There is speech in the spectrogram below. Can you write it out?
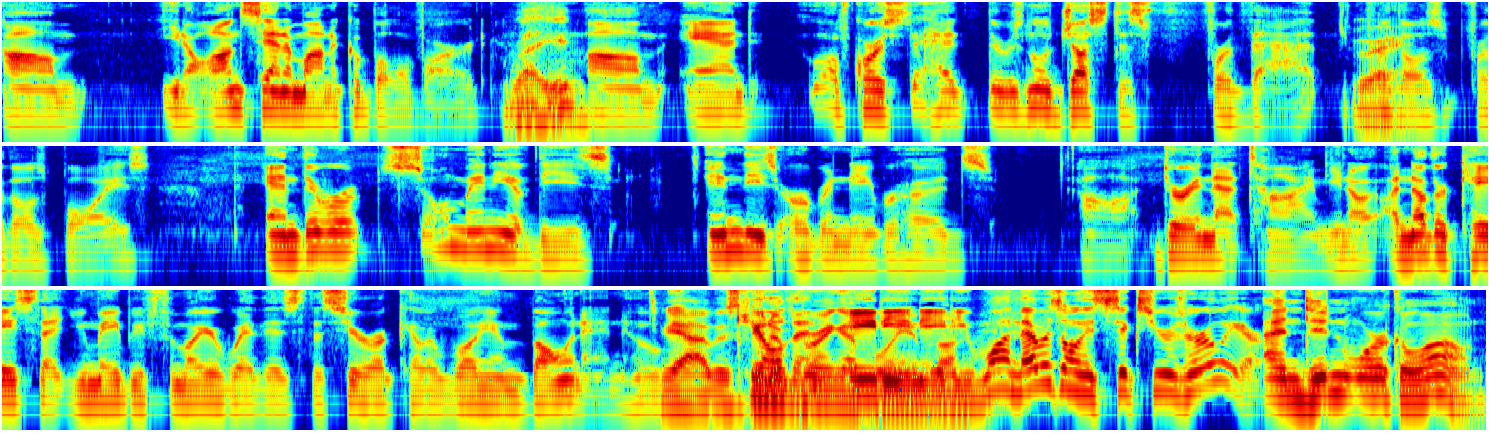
um, you know, on Santa Monica Boulevard, Right. Um, and of course, had, there was no justice for that for Right. those for those boys, and there were so many of these in these urban neighborhoods. Uh, during that time, you know, another case that you may be familiar with is the serial killer William Bonin, who Yeah, I was killed bring in up 80 William and Bonin. 81. That was only six years earlier. and didn't work alone.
